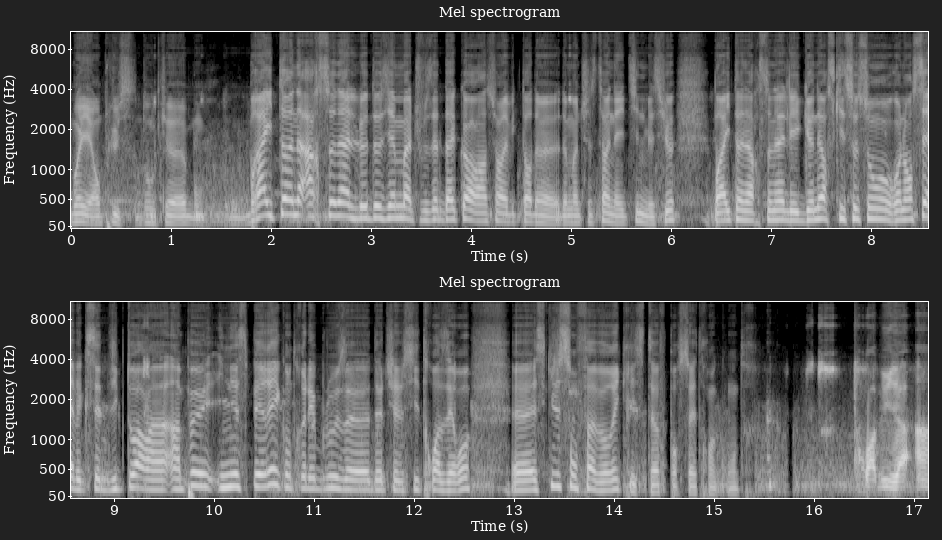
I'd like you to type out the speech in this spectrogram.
Oui, en plus. Donc, euh, bon. Brighton-Arsenal, le deuxième match. Vous êtes d'accord hein, sur la victoire de, Manchester United, messieurs. Brighton-Arsenal, les Gunners qui se sont relancés avec cette victoire un, peu inespérée contre les Blues euh, de Chelsea 3-0. Euh, est-ce qu'ils sont favoris, Christophe, pour cette rencontre? 3 buts à 1.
